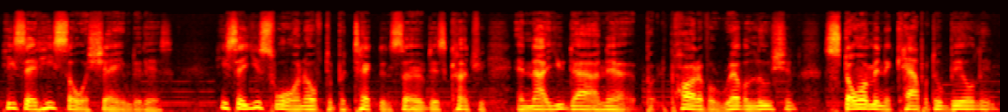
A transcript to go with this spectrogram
He said he's so ashamed of this. He said you swore an oath to protect and serve this country, and now you down there part of a revolution, storming the Capitol building.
